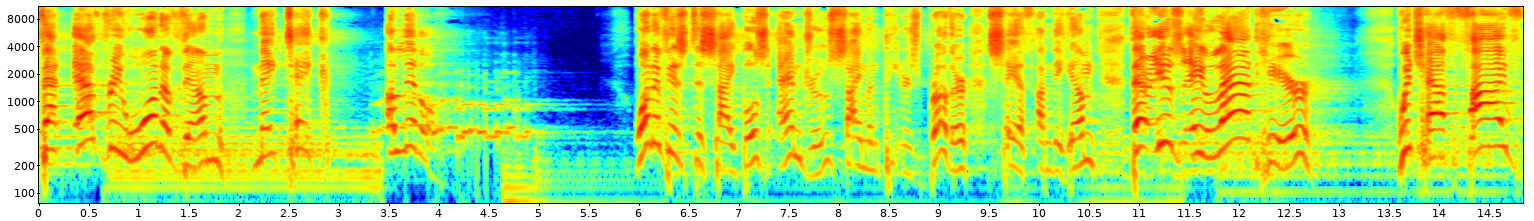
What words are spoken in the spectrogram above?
that every one of them may take a little. One of his disciples, Andrew, Simon Peter's brother, saith unto him, There is a lad here which hath five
